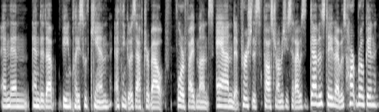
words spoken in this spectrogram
and then ended up being placed with kin. I think it was after about four or five months. And at first, this foster mom, she said, I was devastated. I was heartbroken.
